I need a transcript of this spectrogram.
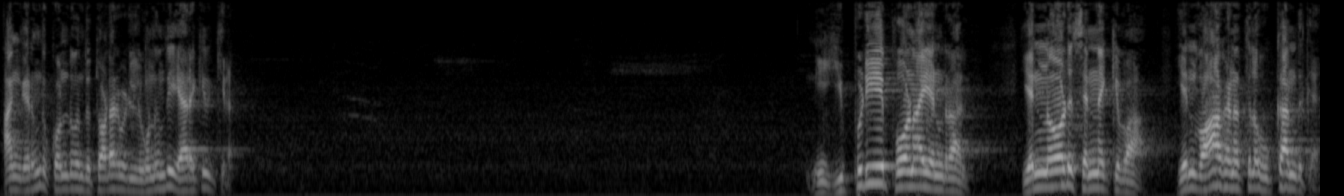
அங்கிருந்து கொண்டு வந்து தொடர்வெளியில் கொண்டு வந்து இறக்கி விற்கிறான் நீ இப்படியே போனாய் என்றால் என்னோடு சென்னைக்கு வா. என் வாகனத்தில் உட்கார்ந்துக்க.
